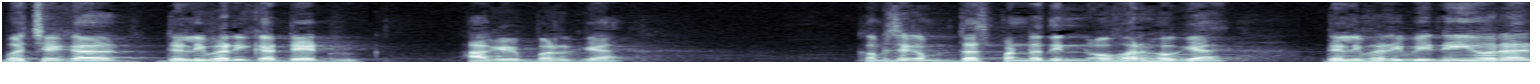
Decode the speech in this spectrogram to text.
बच्चे का डिलीवरी का डेट आगे बढ़ गया। कम से कम दस पंद्रह दिन ओवर हो गया। डिलीवरी भी नहीं हो रहा है,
